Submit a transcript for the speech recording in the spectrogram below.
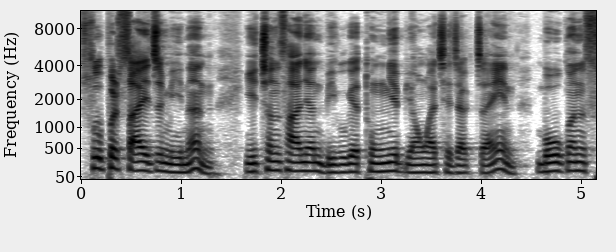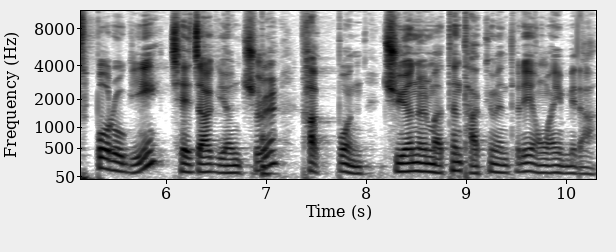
슈퍼 사이즈 미는 2004년 미국의 독립 영화 제작자인 모건 스포록이 제작 연출, 각본, 주연을 맡은 다큐멘터리 영화입니다.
